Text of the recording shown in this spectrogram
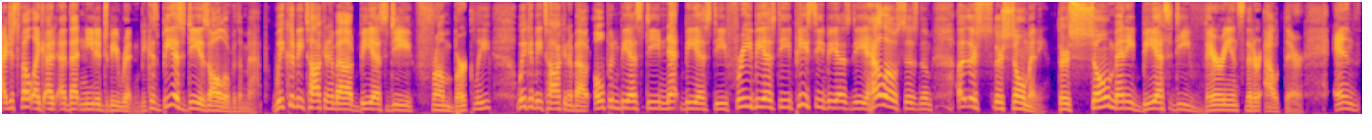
I just felt like I, I, that needed to be written because BSD is all over the map. We could be talking about BSD from Berkeley. We could be talking about OpenBSD, NetBSD, FreeBSD, PCBSD, Hello System. Uh, there's there's so many. There's so many BSD variants that are out there, and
